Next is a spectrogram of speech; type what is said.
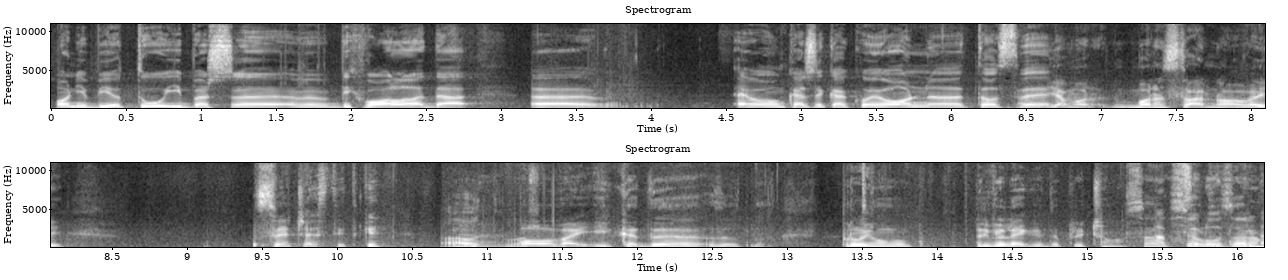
on je bio tu i baš uh, bih voljela da... Evo, on kaže kako je on to sve... Ja moram stvarno ovaj, sve čestitke. Ovaj, I kad prvo imamo privilegiju da pričamo sa Svetozarom.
